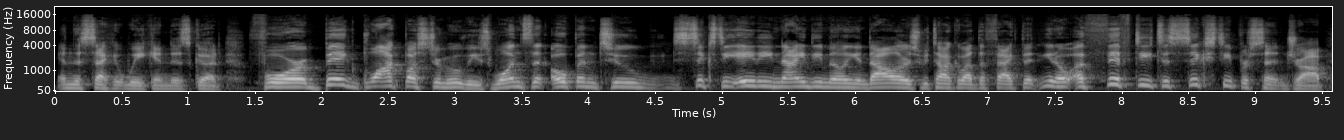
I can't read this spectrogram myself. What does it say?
in the second weekend is good. For big blockbuster movies, ones that open to 60, 80, 90 million dollars, we talk about the fact that, you know, a 50 to 60% drop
